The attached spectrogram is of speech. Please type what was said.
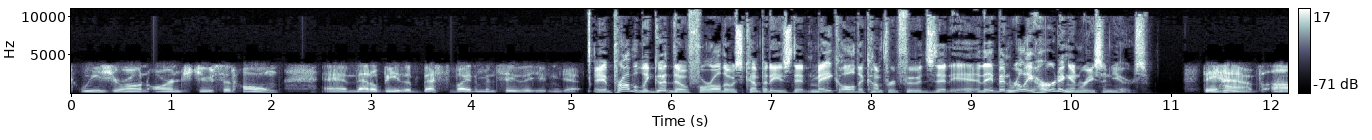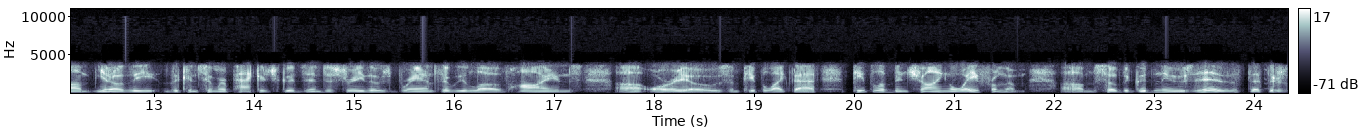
squeeze your own orange juice at home, and that'll be the best vitamin C that you can get. Eh, probably good though for all those companies that make all the comfort foods that eh, they've been really hurting in recent years. They have, um, you know, the the consumer packaged goods industry, those brands that we love, Heinz, uh, Oreos, and people like that. People have been shying away from them. Um, so the good news is that there's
